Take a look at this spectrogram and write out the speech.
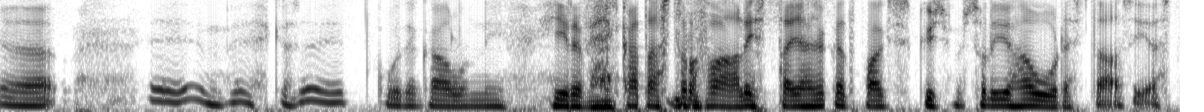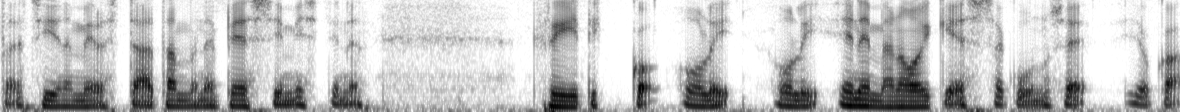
äh, ehkä se ei kuitenkaan ollut niin hirveän katastrofaalista ja joka tapauksessa kysymys oli ihan uudesta asiasta, että siinä mielessä tämä tämmöinen pessimistinen kriitikko oli, oli enemmän oikeassa kuin se, joka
